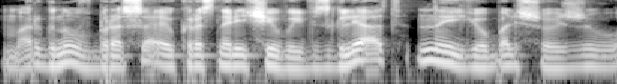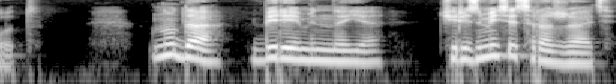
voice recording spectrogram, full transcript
Моргнув, бросаю красноречивый взгляд на ее большой живот. Ну да, беременная через месяц рожать.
